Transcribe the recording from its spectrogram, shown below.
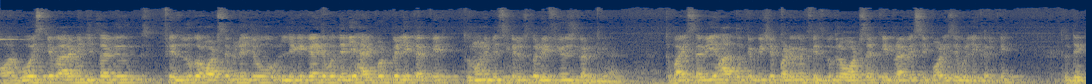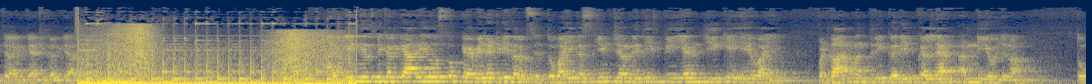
और वो इसके बारे में जितना भी फेसबुक और व्हाट्सएप ने जो लेके गए थे, वो दिल्ली हाईकोर्ट पे लेकर के तो उन्होंने बेसिकली उसको रिफ्यूज कर दिया। तो भाई सभी हाथों के पीछे पड़े हुए फेसबुक और व्हाट्सएप की प्राइवेसी पॉलिसी को लेकर के। तो देखते हैं क्या निकल के आता है। अगली न्यूज़ निकल के आ रही है दोस्तों कैबिनेट की तरफ़ से। तो भाई एक स्कीम चल रही थी पीएम जी के ए वाई प्रधानमंत्री गरीब कल्याण अन्न योजना। तो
